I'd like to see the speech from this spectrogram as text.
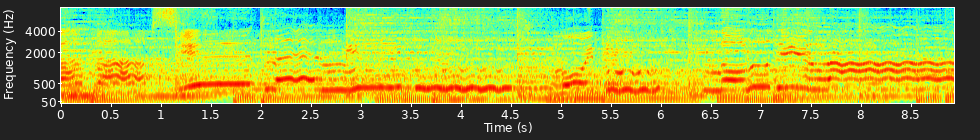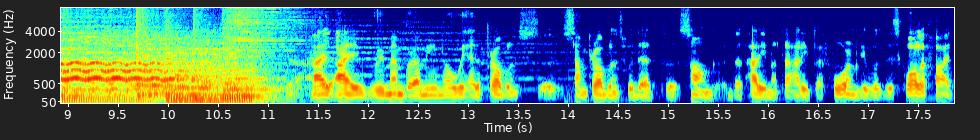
oka dva svijetle mi put Moj put do ludila I, I remember, I mean, you know, we had problems, uh, some problems with that uh, song that Hari Mata Hari performed. He was disqualified.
